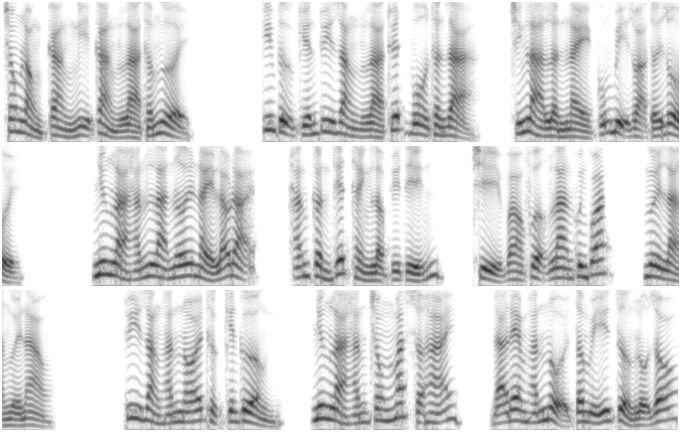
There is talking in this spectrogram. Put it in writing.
trong lòng càng nghĩ càng là thấm người. Kim tự kiến tuy rằng là thuyết vô thân giả, chính là lần này cũng bị dọa tới rồi. Nhưng là hắn là nơi này lão đại, hắn cần thiết thành lập uy tín, chỉ vào Phượng Lan khuynh quát, ngươi là người nào. Tuy rằng hắn nói thực kiên cường, nhưng là hắn trong mắt sợ hãi, đã đem hắn nội tâm ý tưởng lộ rõ.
